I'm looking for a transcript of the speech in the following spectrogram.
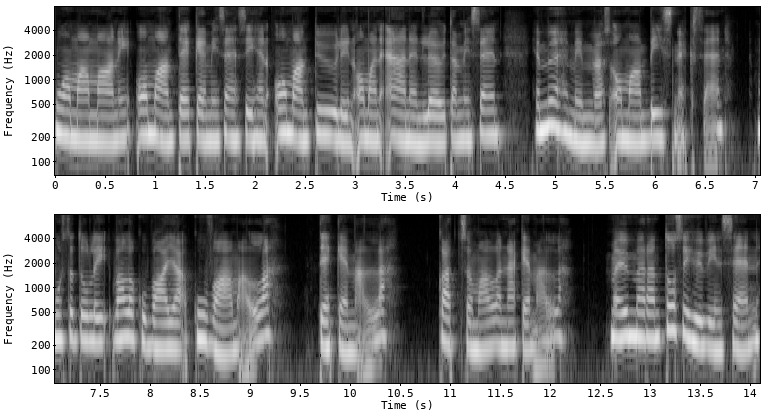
huomaamaani, omaan tekemiseen, siihen oman tyylin, oman äänen löytämiseen ja myöhemmin myös omaan bisnekseen. Musta tuli valokuvaaja kuvaamalla, tekemällä, katsomalla, näkemällä. Mä ymmärrän tosi hyvin sen,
